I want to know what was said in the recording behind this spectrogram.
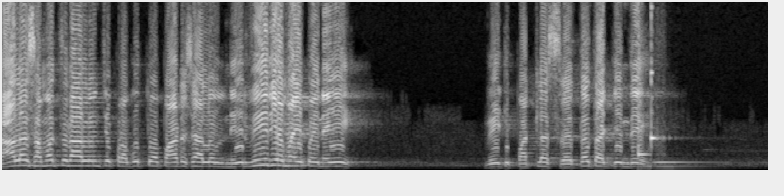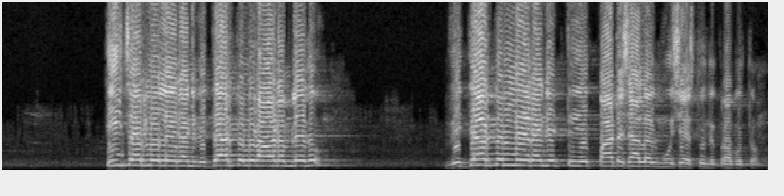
చాలా సంవత్సరాల నుంచి ప్రభుత్వ పాఠశాలలు నిర్వీర్యమైపోయినాయి. వీటి పట్ల శ్రద్ధ తగ్గింది. టీచర్లు లేరని విద్యార్థులు రావడం లేదు. విద్యార్థులు లేరని టీ- పాఠశాలలు మూసేస్తుంది ప్రభుత్వం.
